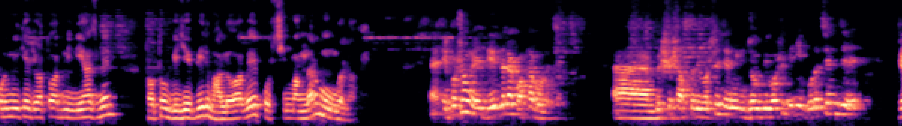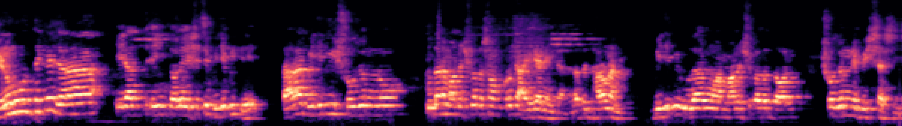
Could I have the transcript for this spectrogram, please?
কর্মীকে যত আপনি নিয়ে আসবেন তত বিজেপির ভালো হবে পশ্চিমবাংলার মঙ্গল হবে। এই প্রসঙ্গে দিলীপ দাদা কথা বলেছেন। বিশ্ব স্বাস্থ্য দিবসে যে যোগ দিবসে তিনি বলেছেন যে, তৃণমূল থেকে যারা এই রাজ্য এই দলে এসেছে বিজেপিতে, তারা বিজেপির সৌজন্য, উদার মানসিকতা সম্পর্কে আইডিয়া নেই তাদের তাদের ধারণা নেই। বিজেপি উদার মানসিকতার দল, সৌজন্যে বিশ্বাসী।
